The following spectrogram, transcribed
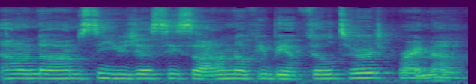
I don't know. I don't see you, Jesse, so I don't know if you're being filtered right now.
